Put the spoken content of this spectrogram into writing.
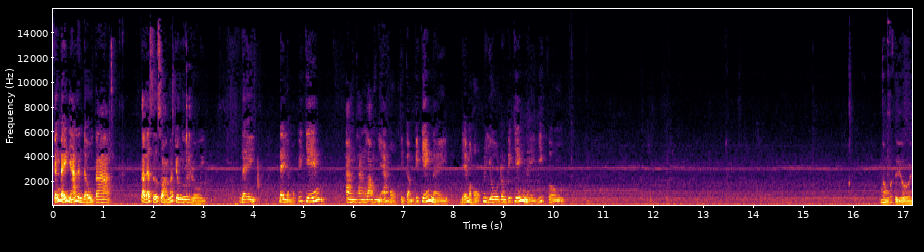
chẳng lẽ nhả lên đầu ta? Ta đã sửa soạn nó cho ngươi rồi. Đây đây là một cái chén. Ăn thằng long nhả hột thì cầm cái chén này để mà hột nó vô trong cái chén này biết không? Ngon quá tỷ ơi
